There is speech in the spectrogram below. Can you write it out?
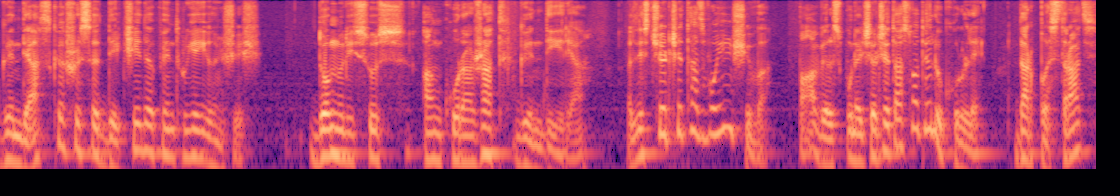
gândească și să decidă pentru ei înșiși. Domnul Isus a încurajat gândirea. A zis, cercetați voi înșivă. Pavel spune, cercetați toate lucrurile, dar păstrați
